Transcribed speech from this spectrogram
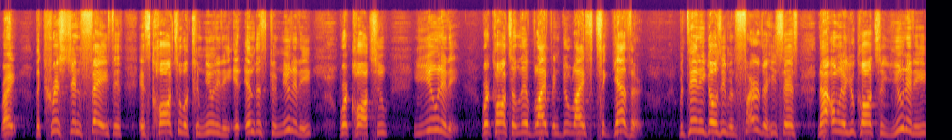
right? The Christian faith is called to a community. And in this community, we're called to unity. We're called to live life and do life together. But then he goes even further. He says, not only are you called to unity,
